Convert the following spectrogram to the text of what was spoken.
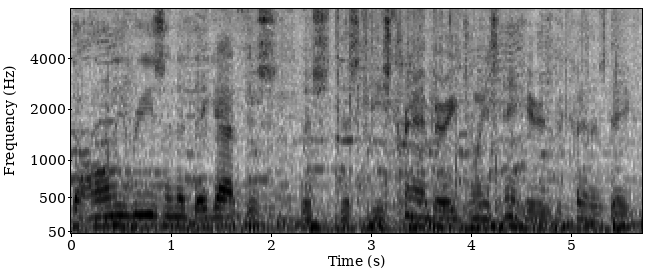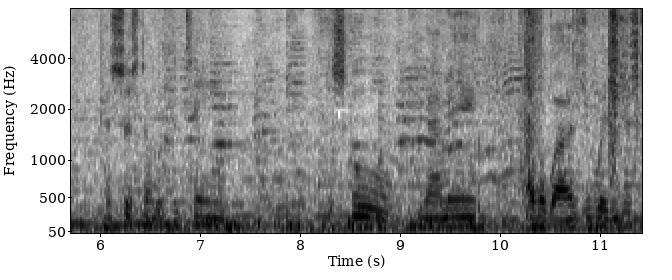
The only reason that they got this, this, this, these cranberry joints in here is because they consistent with the team, the school. You know what I mean? Otherwise, you wouldn't just,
